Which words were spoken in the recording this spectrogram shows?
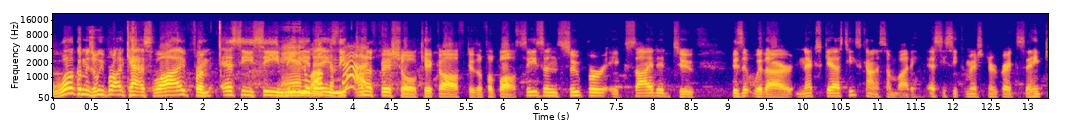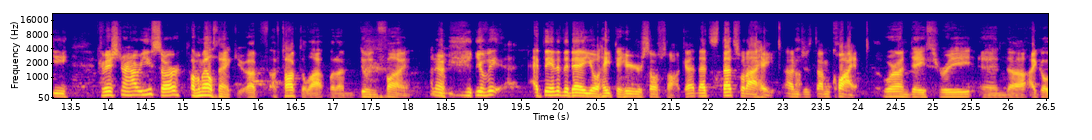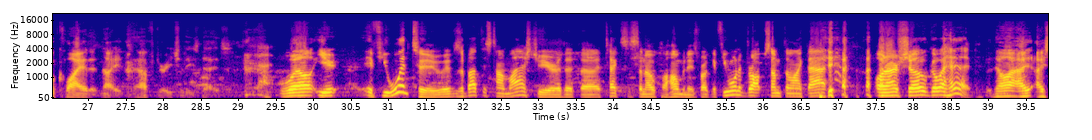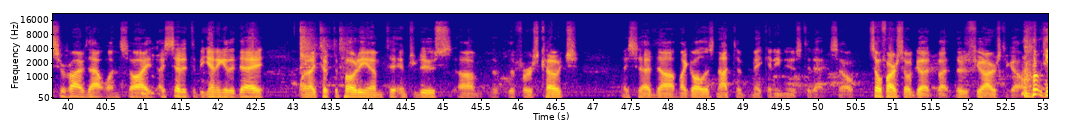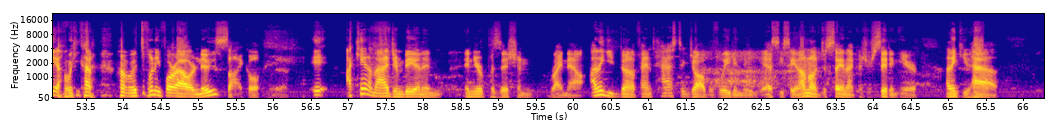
Welcome as we broadcast live from SEC Media Days, the back. unofficial kickoff to the football season. Super excited to visit with our next guest. He's kind of somebody, SEC Commissioner Greg Sankey. Commissioner, how are you, sir? I'm well, thank you. I've, I've talked a lot, but I'm doing fine. I know you'll be at the end of the day. You'll hate to hear yourself talk. That's that's what I hate. I'm just I'm quiet. We're on day three, and uh, I go quiet at night after each of these days. Well, you if you want to, it was about this time last year that the Texas and Oklahoma news broke. If you want to drop something like that on our show, go ahead. No, I, I survived that one. So I, I said at the beginning of the day when I took the podium to introduce um, the, the first coach, I said, uh, my goal is not to make any news today. So, so far, so good, but there's a few hours to go. Oh yeah, we got a 24 hour news cycle. It, I can't imagine being in in your position right now. I think you've done a fantastic job of leading the SEC, and I'm not just saying that because you're sitting here. I think you have,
